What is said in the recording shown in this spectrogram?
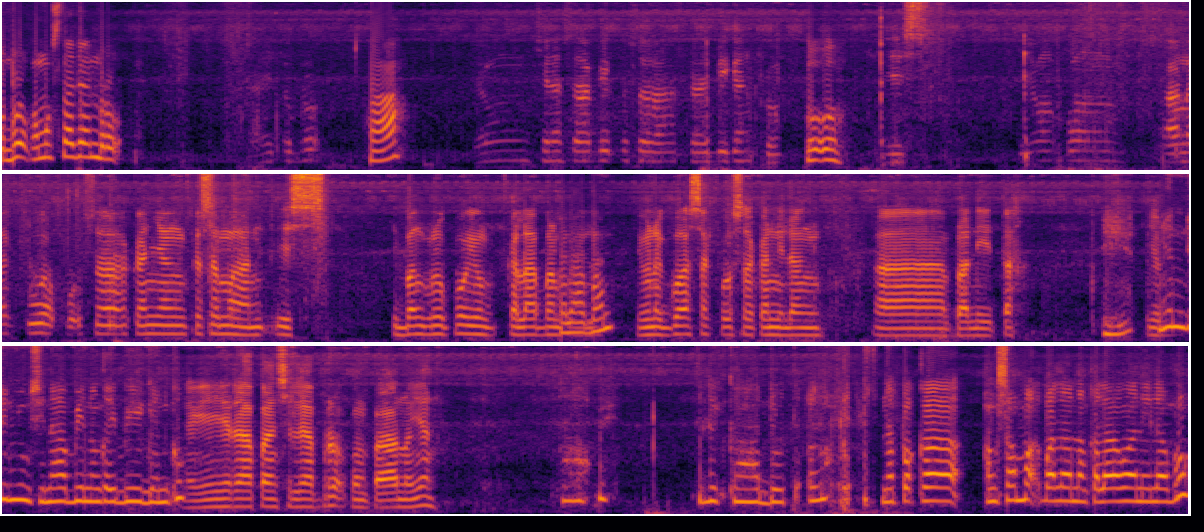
Bro, kamusta dyan bro? Ah, ito bro, Ha? yung sinasabi ko sa kaibigan ko Oo. is yung kung ah, nagkuha po sa kanyang kasamahan is ibang grupo yung kalaban, po Kalaban? nila. yung nagwasak po sa kanilang ah, planeta. Ayan. Yep. Yan din yung sinabi ng kaibigan ko. Naghihirapan sila bro kung paano yan. Grabe. Delikado. to. Ano? Napaka, ang sama pala ng kalawan nila bro.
